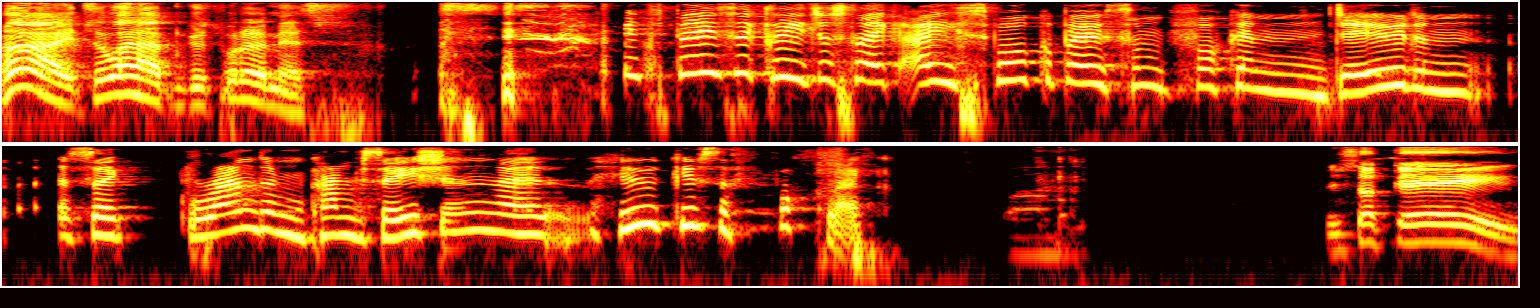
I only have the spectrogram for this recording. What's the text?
All right. So what happened, Goose? What did I miss? It's basically just like I spoke about some fucking dude, and it's like random conversation. And who gives a fuck? Like, It's okay.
